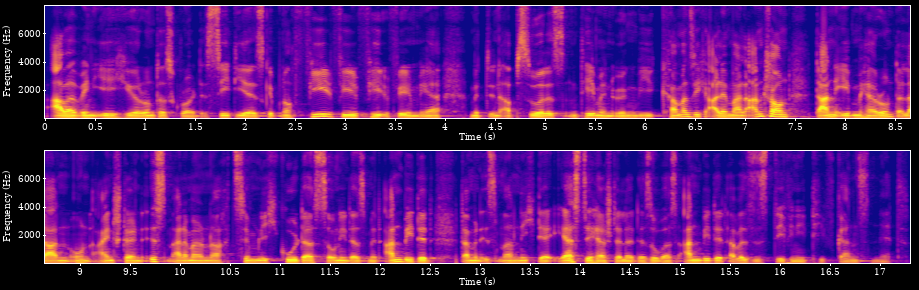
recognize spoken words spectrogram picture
Aber wenn ihr hier runter scrollt, seht ihr, es gibt noch viel, viel, viel, viel mehr mit den absurdesten Themen irgendwie. Kann man sich alle mal anschauen, dann eben herunterladen und einstellen. Ist meiner Meinung nach ziemlich cool, dass Sony das mit anbietet. Damit ist man nicht der erste Hersteller, der sowas anbietet, aber es ist definitiv ganz nett.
